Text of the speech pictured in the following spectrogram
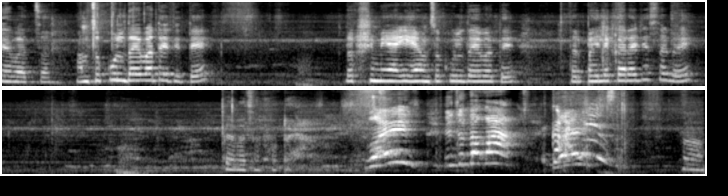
तेव्हाचा. आमचं कुलदैवत आहे तिथे. लक्ष्मी आई हे आमचं कुलदैवत आहे. तर पहिले करायचे सगळे. तेव्हाचा फोटो हां.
